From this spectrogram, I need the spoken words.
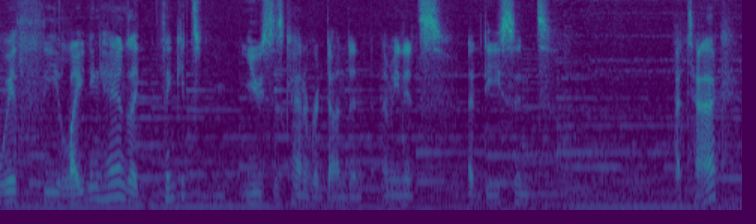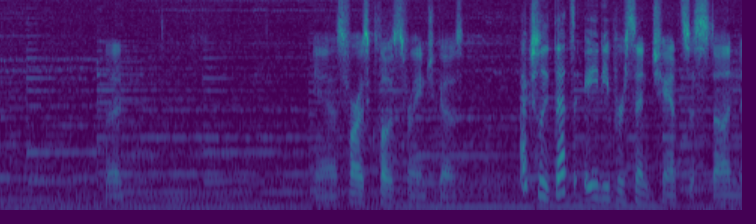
with the Lightning Hands, I think its use is kind of redundant. I mean, it's a decent attack, but yeah, as far as close range goes. Actually, that's 80% chance to stun.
